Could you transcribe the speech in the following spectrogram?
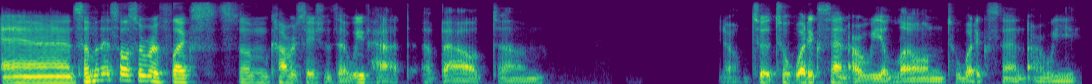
and some of this also reflects some conversations that we've had about, um, you know, to, to what extent are we alone? To what extent are we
